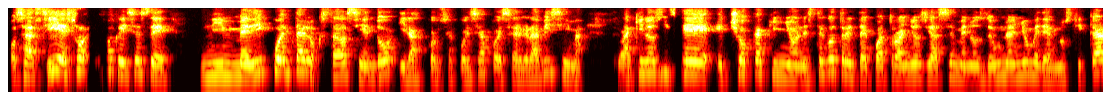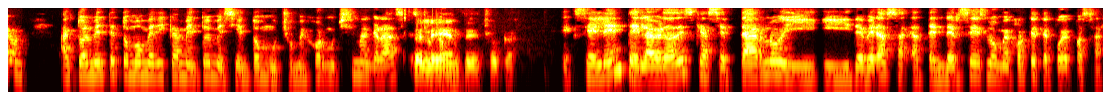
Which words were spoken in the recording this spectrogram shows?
O sea, sí, eso, eso que dices de ni me di cuenta de lo que estaba haciendo y la consecuencia puede ser gravísima. Aquí nos dice eh, Choca Quiñones, tengo 34 años y hace menos de un año me diagnosticaron. Actualmente tomo medicamento y me siento mucho mejor. Muchísimas gracias. Excelente, Choca. Excelente. La verdad es que aceptarlo y, de veras atenderse es lo mejor que te puede pasar.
